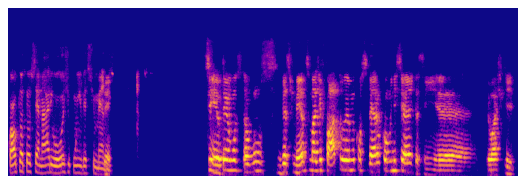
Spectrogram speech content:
Qual que é o teu cenário hoje com investimentos? Sim, eu tenho alguns, alguns investimentos, mas de fato eu me considero como iniciante, assim, é, eu acho que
